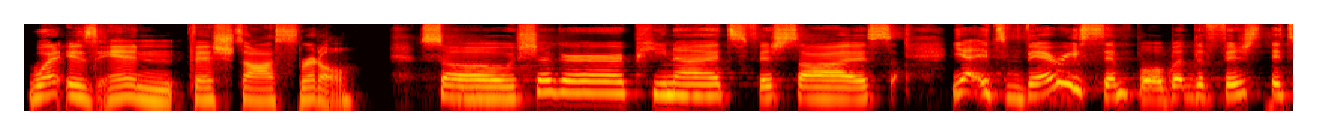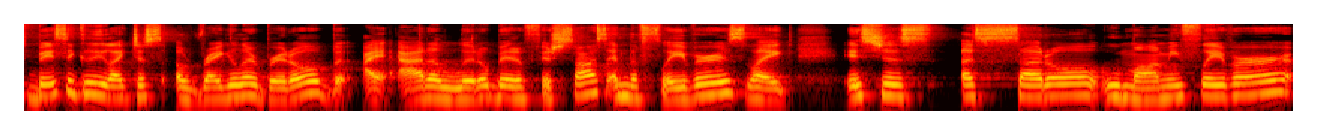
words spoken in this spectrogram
What is in fish sauce brittle? So, sugar, peanuts, fish sauce. Yeah, it's very simple, but the fish, it's basically like just a regular brittle, but I add a little bit of fish sauce and the flavors, like, it's just a subtle umami flavor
